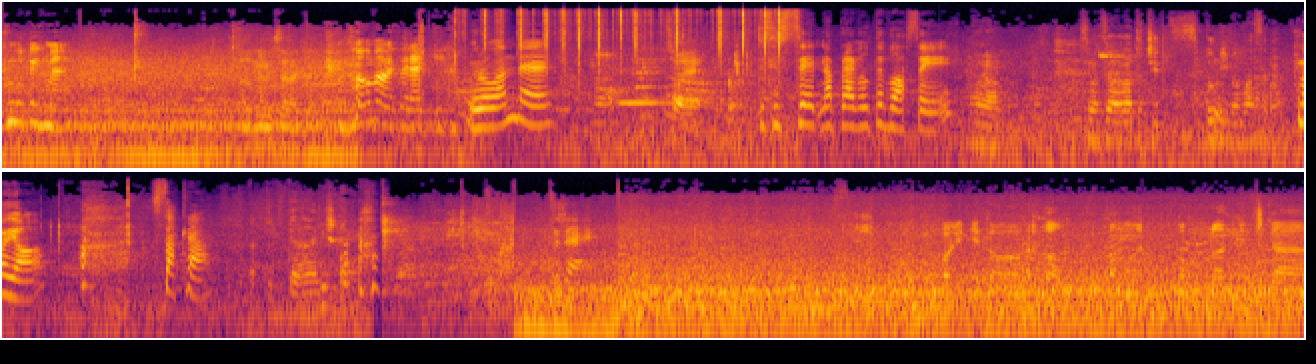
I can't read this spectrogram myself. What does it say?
Smutní sme. Ale máme sa radi. No, máme sa radi. Rolande, No, co je? ty si si napravil tie vlasy? No jo. Jsem chtěl natočit s blbýma vlasama. No jo. Sakra. Tak teda nevyšlo. Cože? Bolí mě to hrdlo. Pomlenička.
